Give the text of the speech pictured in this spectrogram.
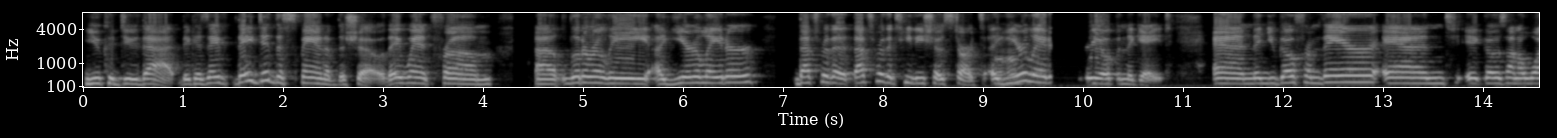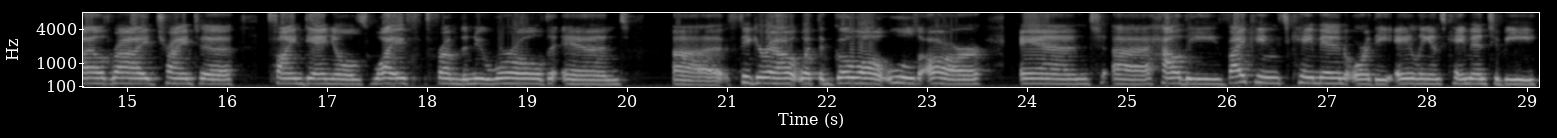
you could do that because they they did the span of the show they went from uh, literally a year later that's where the that's where the TV show starts a uh-huh. year later reopen the gate. And then you go from there, and it goes on a wild ride trying to find Daniel's wife from the New World and uh, figure out what the Goa'uld Uld are and uh, how the Vikings came in or the aliens came in to be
